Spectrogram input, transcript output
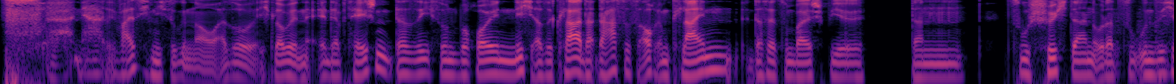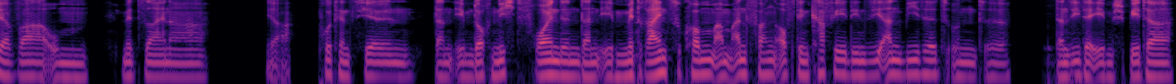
Puh, ja, weiß ich nicht so genau. Also ich glaube, in Adaptation, da sehe ich so ein Bereuen nicht. Also klar, da, da hast du es auch im Kleinen, dass er zum Beispiel dann zu schüchtern oder zu unsicher war, um mit seiner, ja, potenziellen dann eben doch nicht Freundin dann eben mit reinzukommen am Anfang auf den Kaffee, den sie anbietet und äh, dann sieht er eben später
